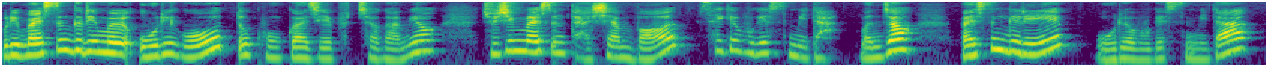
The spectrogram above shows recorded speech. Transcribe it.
우리 말씀 그림을 오리고 또 공까지 붙여가며 주신 말씀 다시 한번 새겨보겠습니다. 먼저 말씀 그림 오려보겠습니다.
